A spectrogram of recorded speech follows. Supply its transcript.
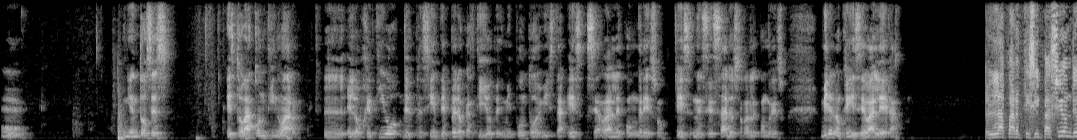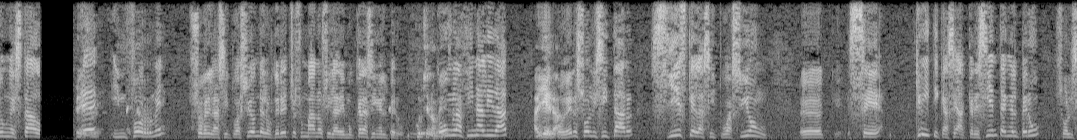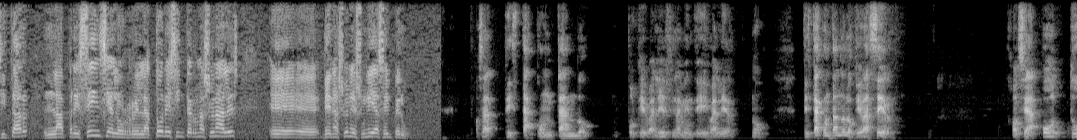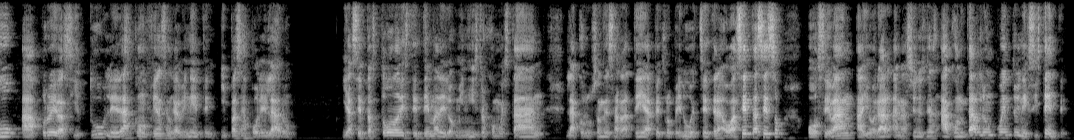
Mm. Y entonces, esto va a continuar. El, objetivo del presidente Pedro Castillo, desde mi punto de vista, es cerrar el Congreso. Es necesario cerrar el Congreso. Miren lo que dice Valera. La participación de un Estado informe sobre la situación de los derechos humanos y la democracia en el Perú, con la finalidad Ayer, de poder solicitar, si es que la situación eh, se crítica se acrecienta en el Perú, solicitar la presencia de los relatores internacionales eh, de Naciones Unidas en Perú. O sea, te está contando, porque valer finalmente es valer, ¿no? Te está contando lo que va a hacer. O sea, o tú apruebas y tú le das confianza al gabinete y pasas por el aro y aceptas todo este tema de los ministros como están, la corrupción de Zarratea, Petroperú, etcétera, o aceptas eso o se van a llorar a Naciones Unidas a contarle un cuento inexistente.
